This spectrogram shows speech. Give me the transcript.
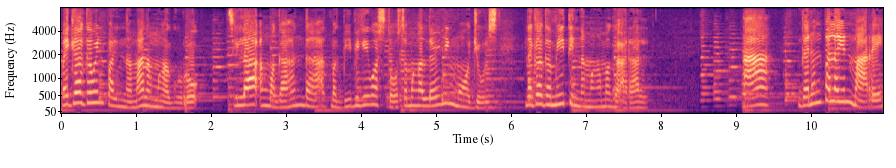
May gagawin pa rin naman ang mga guro. Sila ang maghahanda at magbibigay wasto sa mga learning modules na gagamitin ng mga mag-aaral. Ah, ganun pala yun Mare.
